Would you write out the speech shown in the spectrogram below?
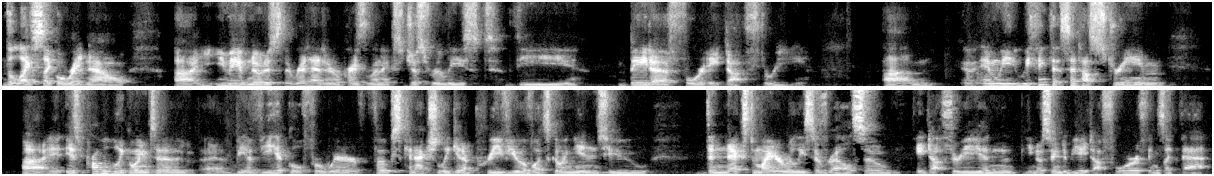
the life cycle right now, uh, you may have noticed that Red Hat Enterprise Linux just released the beta for 8.3. Um, and we, we think that CentOS Stream uh, is probably going to uh, be a vehicle for where folks can actually get a preview of what's going into the next minor release of RHEL, so 8.3 and you know soon to be 8.4, things like that.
